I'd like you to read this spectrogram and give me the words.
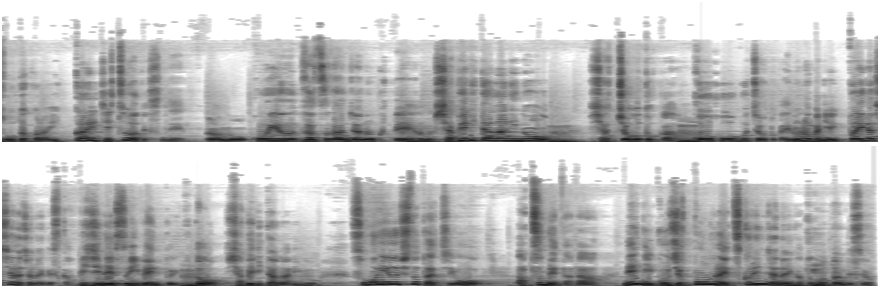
そうだから一回実はですねあのこういう雑談じゃなくて、うん。あの喋りたがりのうん。社長とか、うん。広報部長とか世の中にはいっぱいいらっしゃるじゃないですか、ビジネスイベント行くと喋りたがりの、うん。そういう人たちを集めたら年に50本ぐらい作れるんじゃないかと思ったんですよ。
